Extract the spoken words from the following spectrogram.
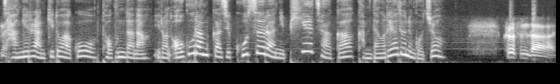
네. 장애를 안기도 하고 더군다나 이런 억울함까지 고스란히 피해자가 감당을 해야 되는 거죠. 그렇습니다.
